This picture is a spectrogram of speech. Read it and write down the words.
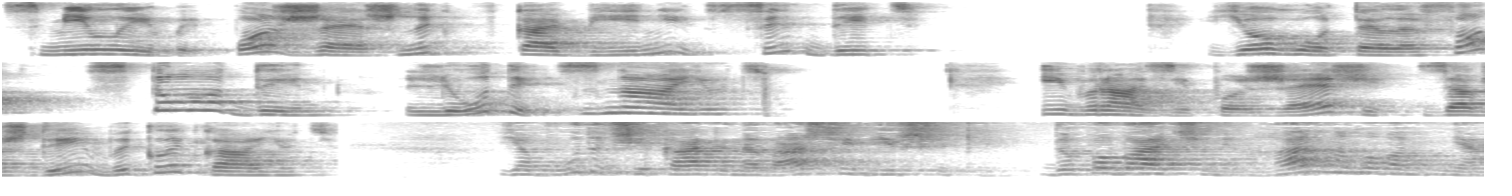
Сміливий пожежник в кабіні сидить. Його телефон 101 люди знають. І в разі пожежі завжди викликають. Я буду чекати на ваші віршики. До побачення, гарного вам дня!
